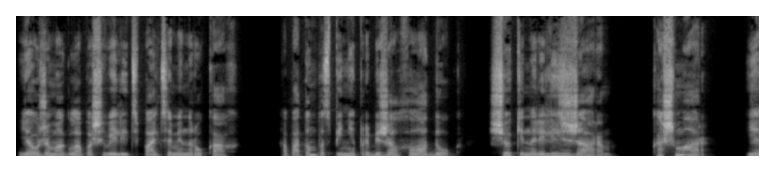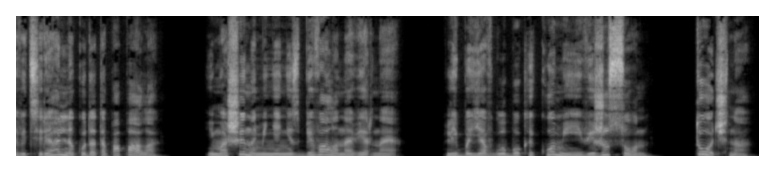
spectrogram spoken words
Я уже могла пошевелить пальцами на руках, а потом по спине пробежал холодок. Щеки налились жаром. Кошмар! Я ведь реально куда-то попала. И машина меня не сбивала, наверное. Либо я в глубокой коме и вижу сон. Точно!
